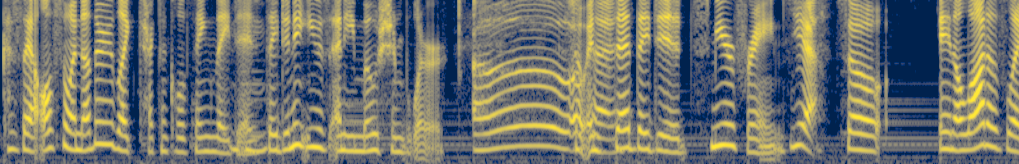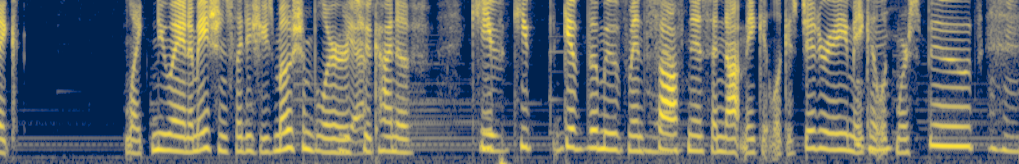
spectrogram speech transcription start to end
because they also another like technical thing they did Mhm. they didn't use any motion blur oh. so okay. instead they did smear frames Yeah. so in a lot of like like new animations they just use motion blur Yeah. to kind of keep keep give the movement Yeah. softness and not make it look as jittery make Mhm. it look more smooth Mm-hmm.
